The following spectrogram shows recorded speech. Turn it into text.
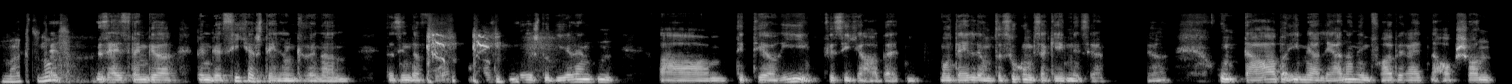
magst du noch? Das heißt, wenn wir, wenn wir sicherstellen können, dass in der Forschung unsere Studierenden ähm, die Theorie für sich erarbeiten, Modelle, Untersuchungsergebnisse, ja, und da aber im Erlernen, im Vorbereiten auch schon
